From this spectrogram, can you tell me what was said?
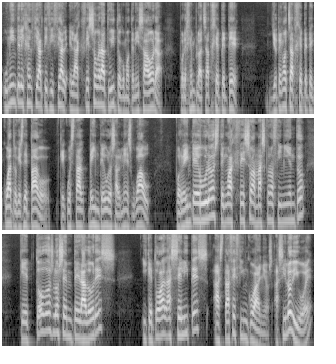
una inteligencia artificial, el acceso gratuito como tenéis ahora, por ejemplo, a ChatGPT. Yo tengo ChatGPT 4 que es de pago, que cuesta 20 euros al mes. ¡Wow! Por 20 euros tengo acceso a más conocimiento que todos los emperadores y que todas las élites hasta hace 5 años. Así lo digo, ¿eh?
